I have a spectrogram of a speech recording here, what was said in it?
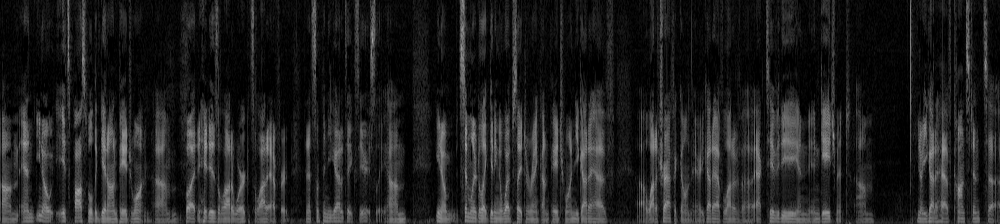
Um, and you know, it's possible to get on page one, um, but it is a lot of work. It's a lot of effort, and it's something you got to take seriously. Um, you know, similar to like getting a website to rank on page one, you got to have a lot of traffic going there. You got to have a lot of uh, activity and engagement. Um, you know, you got to have constant uh,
